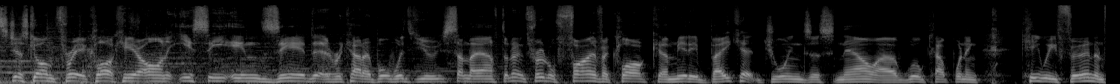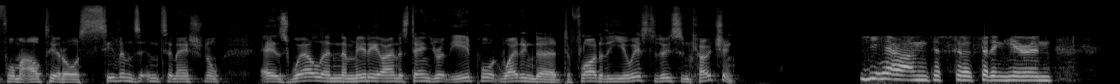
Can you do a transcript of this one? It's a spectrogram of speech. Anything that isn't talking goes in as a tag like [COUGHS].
It's just gone three o'clock here on SENZ. Ricardo Ball with you Sunday afternoon through till five o'clock. Uh, Mere Baker joins us now, uh, World Cup winning Kiwi Fern and former Aotearoa Sevens international as well. And uh, Mere, I understand you're at the airport waiting to, to fly to the US to do some coaching. Yeah, I'm just sort of sitting here and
